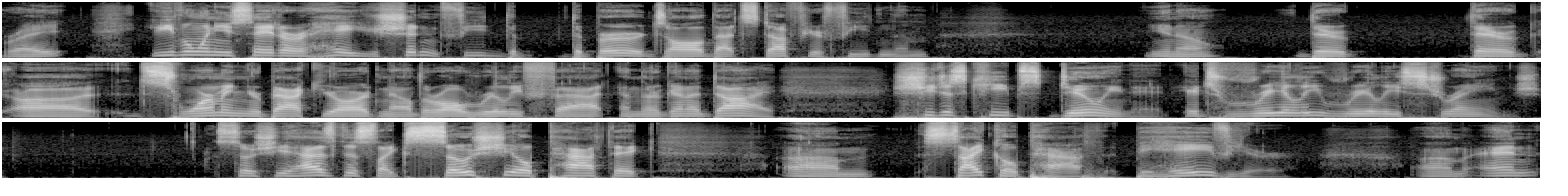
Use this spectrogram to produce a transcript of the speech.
right? Even when you say to her, hey, you shouldn't feed the, the birds all that stuff you're feeding them, you know, they're they're uh, swarming your backyard now. They're all really fat and they're to die. She just keeps doing it. It's really, really strange. So she has this like sociopathic, um, psychopath behavior. Um, and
